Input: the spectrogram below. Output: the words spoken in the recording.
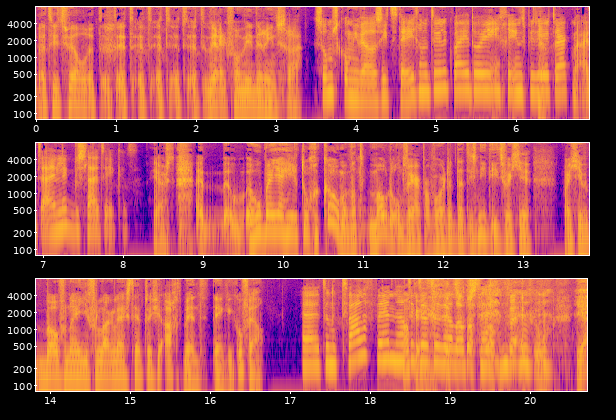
het, is wel het, het, het, het, het, het, het werk van Winde Rienstra. Soms kom je wel eens iets tegen natuurlijk waar je door je in geïnspireerd raakt. Maar uiteindelijk besluit ik het. Juist. Eh, hoe ben jij hiertoe gekomen? Want modeontwerper worden, dat is niet iets wat je, wat je bovenaan je verlanglijst hebt als je acht bent, denk ik. Of wel? Eh, toen ik 12 ben, had ik dat er wel op staan. Ja?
